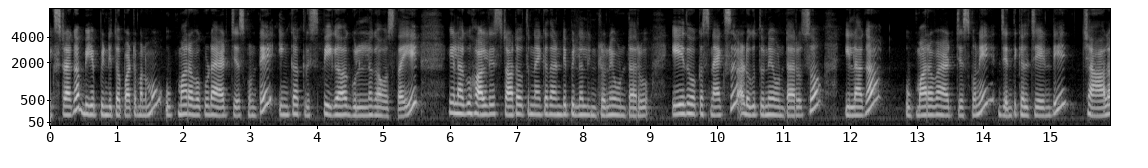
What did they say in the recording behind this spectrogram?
ఎక్స్ట్రాగా బియ్యపిండితో పాటు మనము ఉప్మా రవ్వ కూడా యాడ్ చేసుకుంటే ఇంకా క్రిస్పీగా గుల్లగా వస్తాయి. ఇలాగూ హాలిడేస్ స్టార్ట్ అవుతున్నాయి కదండి పిల్లలు ఇంట్లోనే ఉంటారు. ఏదో ఒక స్నాక్స్ అడుగుతూనే ఉంటారు. సో ఇలాగా ఉప్మా రవ్వ యాడ్ చేసుకొని జంతికలు చేయండి. చాలా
